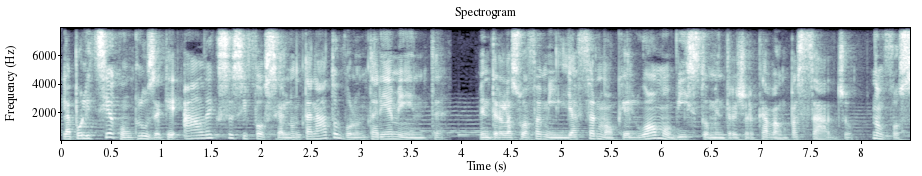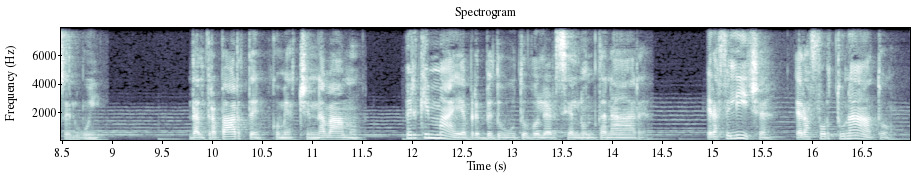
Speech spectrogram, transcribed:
la polizia concluse che Alex si fosse allontanato volontariamente, mentre la sua famiglia affermò che l'uomo visto mentre cercava un passaggio non fosse lui. D'altra parte, come accennavamo, perché mai avrebbe dovuto volersi allontanare? Era felice, era fortunato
